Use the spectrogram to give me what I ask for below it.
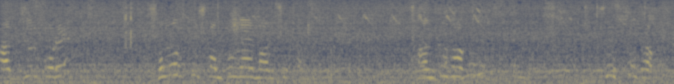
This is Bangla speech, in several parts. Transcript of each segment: হাত জোর করে সমস্ত সম্প্রদায়ের মানুষের কাছে শান্ত থাকুন সুস্থ থাকুন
